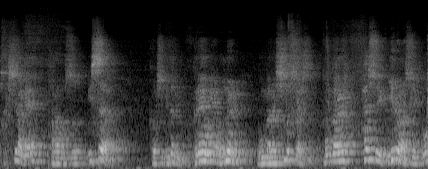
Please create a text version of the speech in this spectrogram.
확실하게 바라볼 수 있어야 그것이 믿음입니다. 그래야 우리는 오늘 뭔가를 심을 수가 있습니다. 뭔가를 할 수 있고, 일을 할 수 있고,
